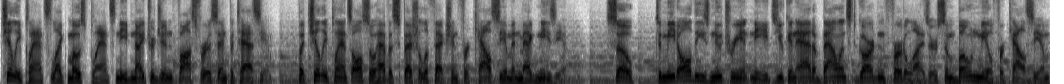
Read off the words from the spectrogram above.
Chili plants, like most plants, need nitrogen, phosphorus and potassium. But chili plants also have a special affection for calcium and magnesium. So, to meet all these nutrient needs you can add a balanced garden fertilizer, some bone meal for calcium,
